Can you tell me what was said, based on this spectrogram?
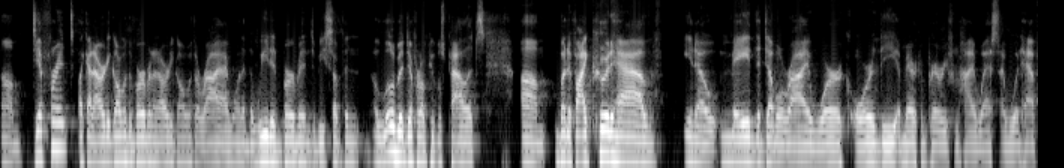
um, different. Like I'd already gone with the bourbon, I'd already gone with a rye. I wanted the wheated bourbon to be something a little bit different on people's palates. Um, but if I could have, you know, made the double rye work or the American Prairie from High West, I would have.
